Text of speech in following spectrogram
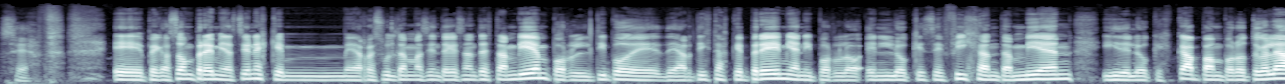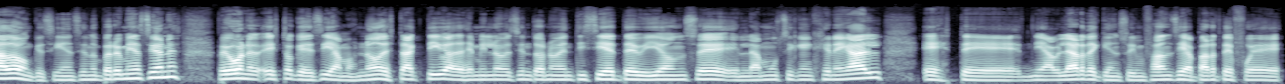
sea, eh, pero son premiaciones que me resultan más interesantes también por el tipo de, de artistas que premian y por lo en lo que se fijan también y de lo que escapan por otro lado, aunque siguen siendo premiaciones. Pero bueno, esto que decíamos, ¿no? Está activa desde 1997 Beyoncé en la música en general, este, ni hablar de que en su infancia aparte fue,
